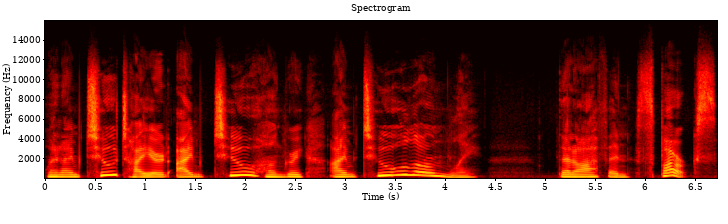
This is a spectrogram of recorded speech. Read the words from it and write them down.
when I'm too tired, I'm too hungry, I'm too lonely, that often sparks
